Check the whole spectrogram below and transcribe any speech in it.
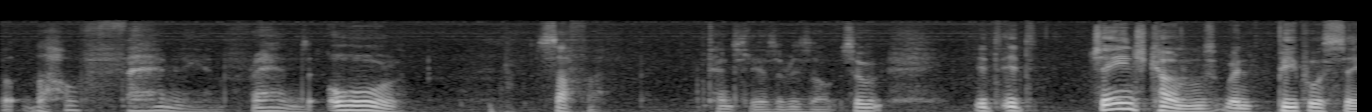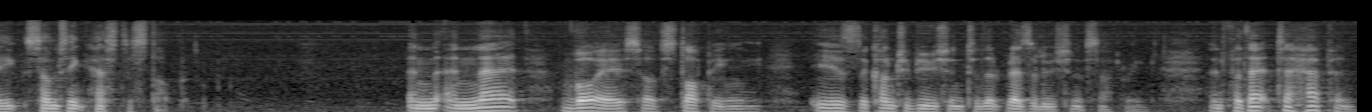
but the whole family and friends all suffer intensely as a result. So it, it change comes when people say something has to stop. And and that voice of stopping is the contribution to the resolution of suffering. And for that to happen,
